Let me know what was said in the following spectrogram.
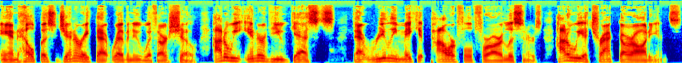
and help us generate that revenue with our show? How do we interview guests that really make it powerful for our listeners? How do we attract our audience?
